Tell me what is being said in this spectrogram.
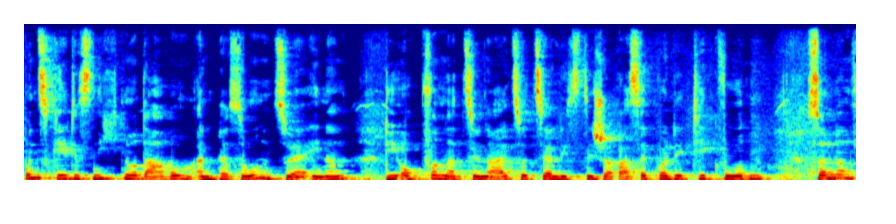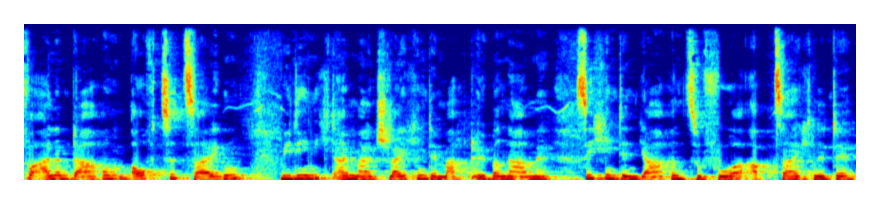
Uns geht es nicht nur darum, an Personen zu erinnern, die Opfer nationalsozialistischer Rassepolitik wurden, sondern vor allem darum, aufzuzeigen, wie die nicht einmal schleichende Machtübernahme sich in den Jahren zuvor abzeichnete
